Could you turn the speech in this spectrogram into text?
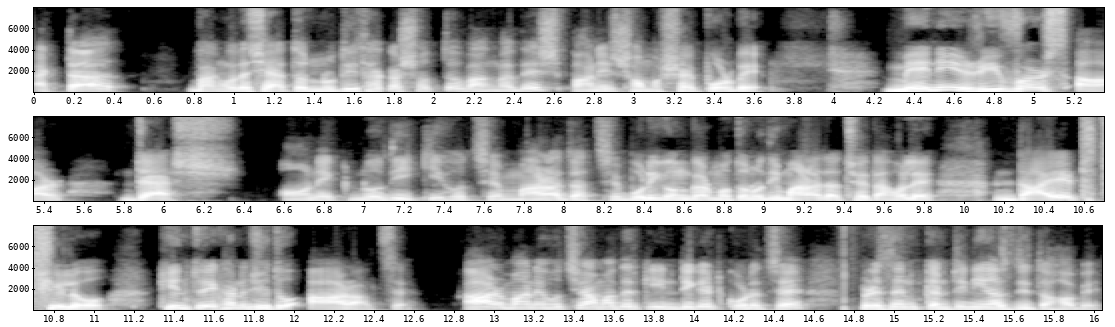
একটা, বাংলাদেশে এত নদী থাকা সত্ত্বেও বাংলাদেশ পানির সমস্যায় পড়বে। মেনি রিভার্স আর ড্যাশ অনেক নদী কি হচ্ছে? মারা যাচ্ছে। বুড়িগঙ্গার মতো নদী মারা যাচ্ছে। তাহলে ডায়েট ছিল, কিন্তু এখানে যেহেতু আর আছে। আর মানে হচ্ছে আমাদেরকে ইন্ডিকেট করেছে প্রেজেন্ট কন্টিনিউয়াস দিতে হবে।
